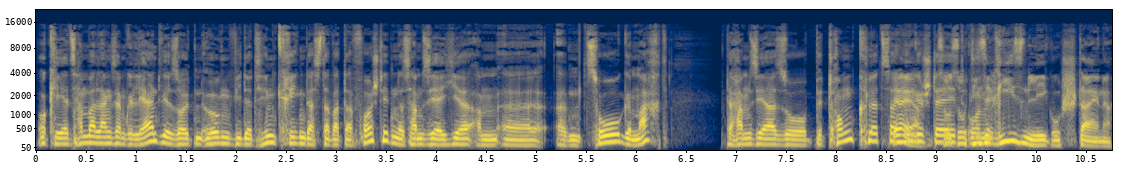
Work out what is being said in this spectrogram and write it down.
Okay, jetzt haben wir langsam gelernt, wir sollten irgendwie das hinkriegen, dass da was davor steht. Und das haben sie ja hier am, äh, am Zoo gemacht. Da haben sie ja so Betonklötzer hingestellt. So, so diese und, Riesen-Lego-Steine.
